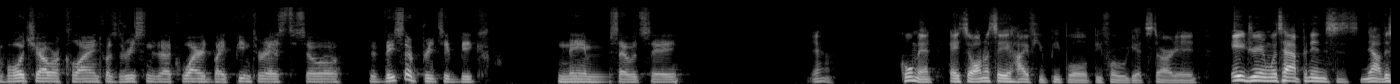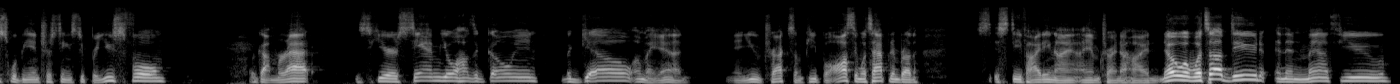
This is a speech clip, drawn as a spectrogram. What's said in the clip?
Vochi our client was recently acquired by Pinterest. So these are pretty big names, I would say. Yeah, cool, man. Hey, so I want to say hi a few people before we get started. Adrian, what's happening? This is now this will be interesting, super useful. We got Marat is here. Samuel, how's it going? Miguel, oh my god, man, you track some people. Austin, what's happening, brother? Is Steve hiding? I, I am trying to hide. Noah, what's up, dude? And then Matthew,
